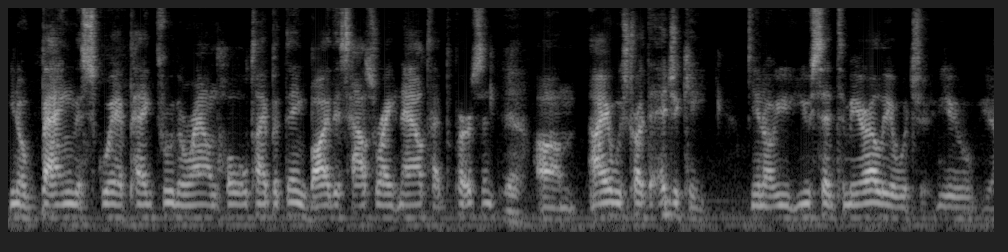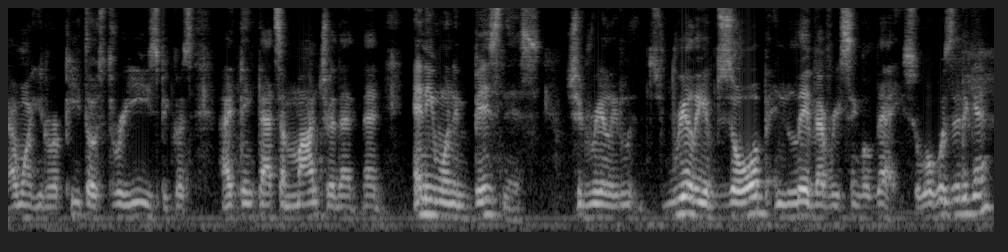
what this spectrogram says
you know, bang the square peg through the round hole type of thing, buy this house right now type of person. Yeah. Um, I always tried to educate. You know, you, you said to me earlier, which you I want you to repeat those three E's because I think that's a mantra that, that anyone in business should really really absorb and live every single day. So what was it again?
